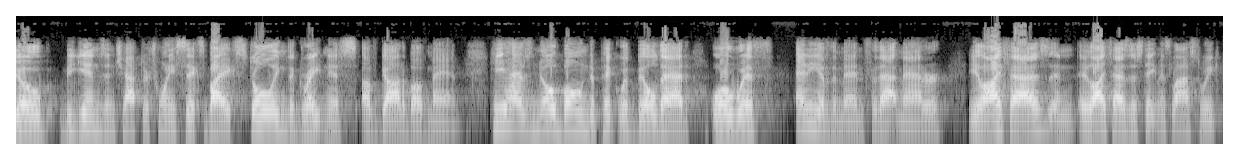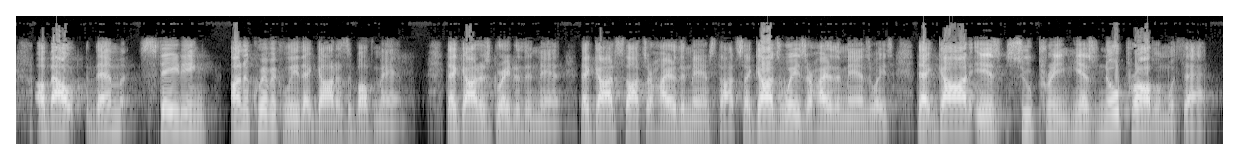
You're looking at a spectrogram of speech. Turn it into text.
Job begins in chapter 26 by extolling the greatness of God above man. He has no bone to pick with Bildad or with any of the men for that matter. Eliphaz, and Eliphaz's statements last week about them stating unequivocally that God is above man, that God is greater than man, that God's thoughts are higher than man's thoughts, that God's ways are higher than man's ways, that God is supreme. He has no problem with that.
